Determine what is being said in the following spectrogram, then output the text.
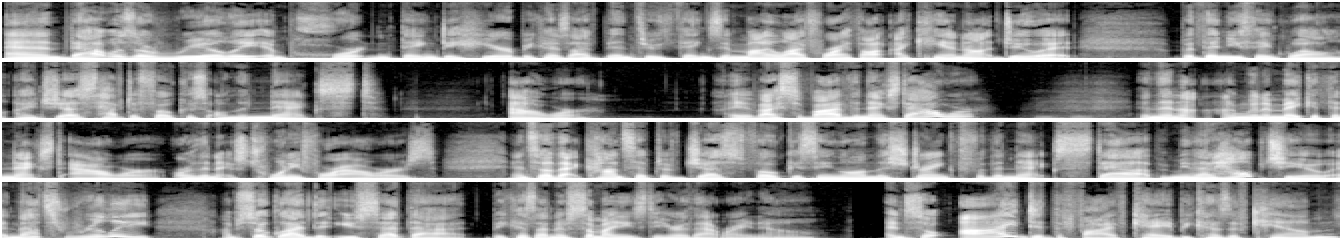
And that was a really important thing to hear because I've been through things in my life where I thought I cannot do it. But then you think, well, I just have to focus on the next hour. If I survive the next hour, and then I'm going to make it the next hour or the next 24 hours. And so that concept of just focusing on the strength for the next step, I mean, that helped you. And that's really, I'm so glad that you said that because I know somebody needs to hear that right now. And so I did the 5K because of Kim.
